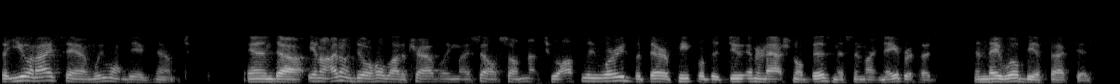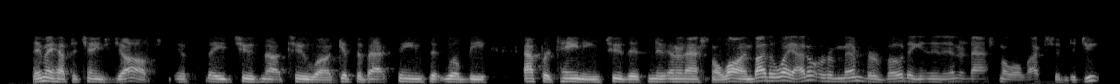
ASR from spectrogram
But you and I, Sam, we won't be exempt. And, uh, you know, I don't do a whole lot of traveling myself, so I'm not too awfully worried. But there are people that do international business in my neighborhood, and they will be affected. They may have to change jobs if they choose not to uh, get the vaccines that will be appertaining to this new international law. And by the way, I don't remember voting in an international election. Did you?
